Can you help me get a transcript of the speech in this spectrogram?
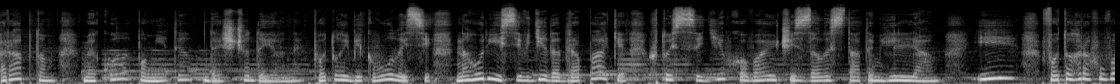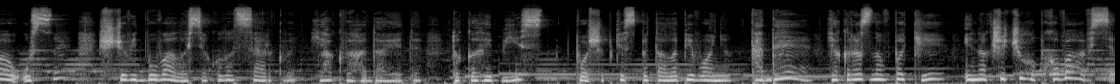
Раптом Микола помітив дещо дивне. По той бік вулиці, на горі сів діда драпаки, хтось сидів, ховаючись за листатим гіллям, і фотографував усе, що відбувалося коло церкви. Як ви гадаєте, то кагебіст? пошепки спитала півоня. Та де? Якраз навпаки, інакше чого б ховався.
